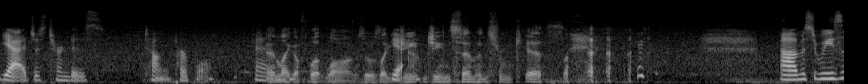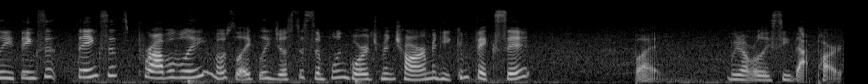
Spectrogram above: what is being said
yeah, it just turned his tongue purple. And, and like a foot long. So it was like Yeah. Gene, Gene Simmons from Kiss. Uh, Mr. Weasley thinks it thinks it's probably most likely just a simple engorgement charm, and he can fix it. But we don't really see that part.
